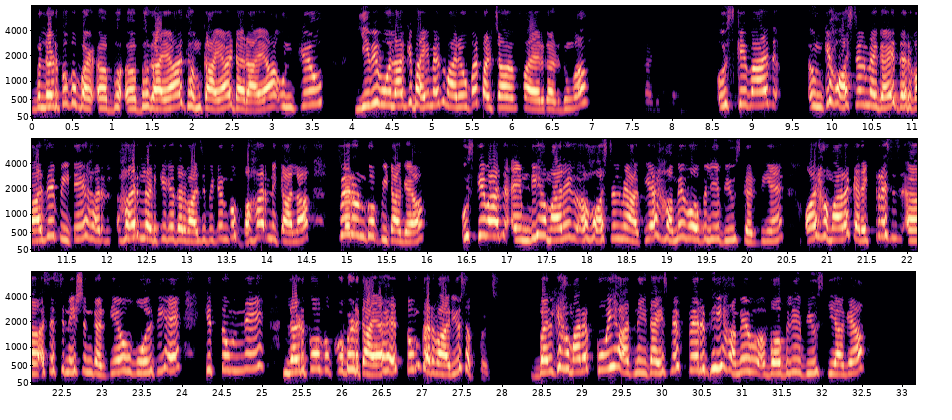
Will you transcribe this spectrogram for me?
लड़कों को भगाया, धमकाया, डराया, उनको ये भी बोला कि, भाई, मैं तुम्हारे ऊपर पर्चा फायर कर दूँगा। उसके बाद उनके हॉस्टल में गए, दरवाजे पीटे, हर हर लड़के के दरवाजे पीटे, उनको बाहर निकाला, फिर उनको पीटा गया। उसके बाद एमडी हमारे हॉस्टल में आती है, हमें वर्बली अब्यूज करती हैं और हमारा करेक्टर असेसिनेशन करती है। वो बोलती है कि तुमने लड़कों को भड़काया है, तुम करवा रही हो सब कुछ। बल्कि हमारा कोई हाथ नहीं था इसमें, फिर भी हमें वर्बली अब्यूज किया गया।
